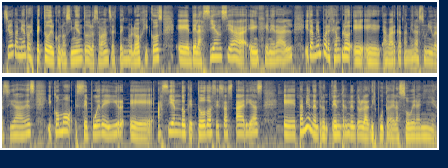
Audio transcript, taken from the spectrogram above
sino también respecto del conocimiento, de los avances tecnológicos, eh, de la ciencia en general, y también, por ejemplo, abarca también las universidades y cómo se puede ir haciendo que todas esas áreas eh, también entren, dentro de la disputa de la soberanía.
